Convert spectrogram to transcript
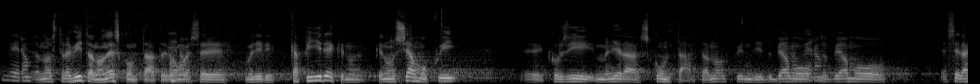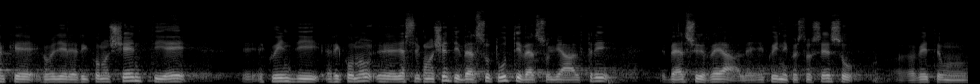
Vero. La nostra vita non è scontata, dobbiamo essere, dire, capire che non, che non, siamo qui eh, così in maniera scontata, no? quindi dobbiamo, dobbiamo, essere anche dire, riconoscenti e, e quindi riconos- eh, essere riconoscenti verso tutti, verso gli altri verso il reale e quindi in questo senso eh, avete un,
